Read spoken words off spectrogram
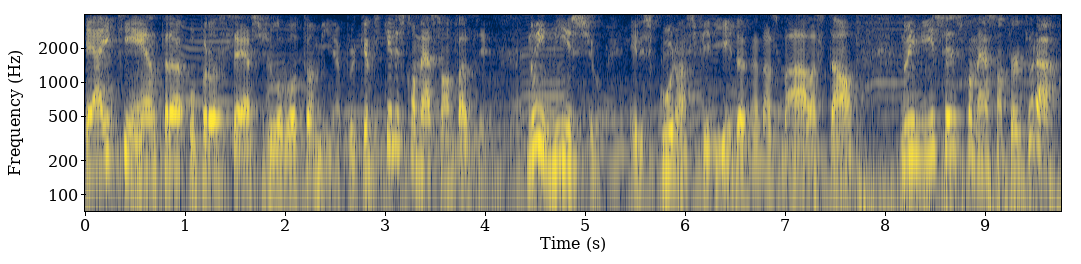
É aí que entra o processo de lobotomia, porque o que, que eles começam a fazer? No início, eles curam as feridas né, das balas tal, no início eles começam a torturar,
